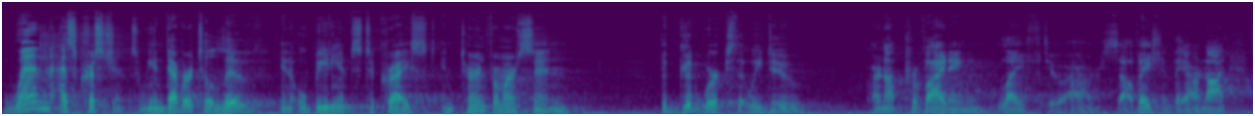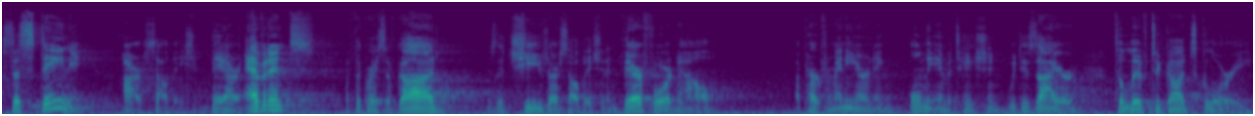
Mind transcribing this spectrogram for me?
when as Christians we endeavor to live in obedience to Christ and turn from our sin, the good works that we do are not providing life to our salvation. They are not sustaining our salvation. They are evidence of the grace of God has achieved our salvation. And therefore, now apart from any earning, only imitation. We desire to live to God's glory.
